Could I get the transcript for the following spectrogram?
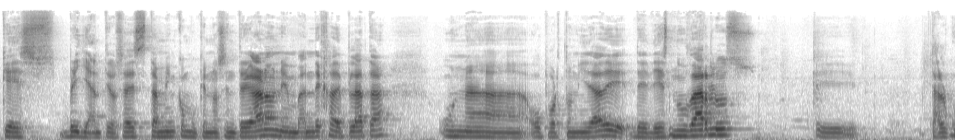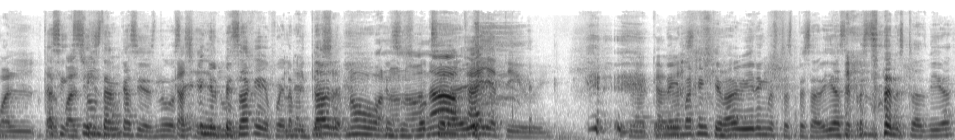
que es brillante. O sea, es también como que nos entregaron en bandeja de plata una oportunidad de, desnudarlos eh, tal cual, tal casi, cual sí, están casi desnudos. en el pesaje fue lamentable. No, no, no, no, cállate, güey. Una imagen que va a vivir en nuestras pesadillas el resto de nuestras vidas.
